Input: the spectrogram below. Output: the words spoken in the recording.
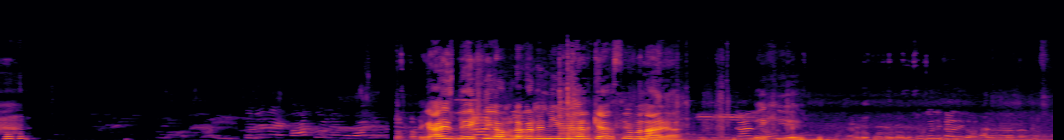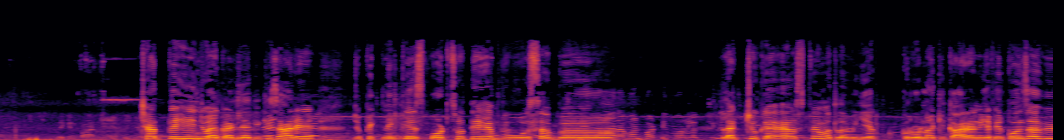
गाइस देखिए हम लोगों ने न्यू ईयर कैसे मनाया। देखिए। छत पे ही एंजॉय कर लिया क्योंकि सारे जो पिकनिक के स्पॉट्स होते हैं वो सब लग चुका है उस पर मतलब ये कोरोना के कारण या फिर कौन सा अभी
